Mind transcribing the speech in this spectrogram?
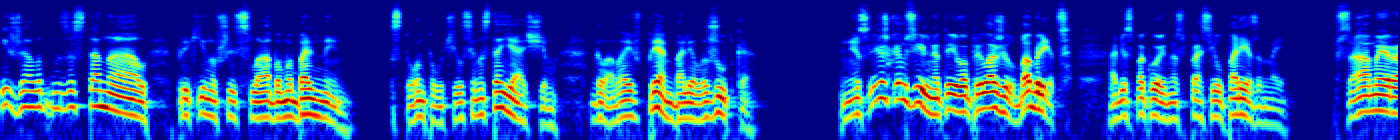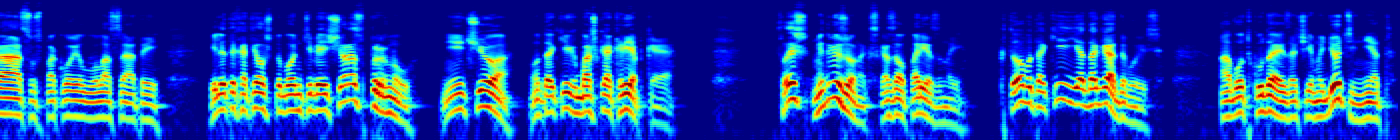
и жалобно застонал, прикинувшись слабым и больным. Стон получился настоящим, голова и впрямь болела жутко. «Не слишком сильно ты его приложил, бобрец?» — обеспокоенно спросил порезанный. «В самый раз успокоил волосатый. Или ты хотел, чтобы он тебя еще раз пырнул? Ничего, у таких башка крепкая». «Слышь, медвежонок», — сказал порезанный, — «кто вы такие, я догадываюсь. А вот куда и зачем идете, нет.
